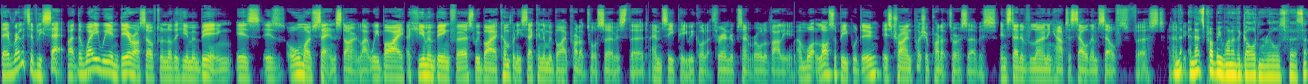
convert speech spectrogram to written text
they're relatively set. Like the way we endear ourselves to another human being is is almost set in stone. Like we buy a human being first, we buy a company second, and we buy a product or service third. MCP, we call it 300% rule of value. And what lots of people do is try and push a product or a service instead of learning how to sell themselves first. Um, And, and that's probably one of the golden rules for so-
